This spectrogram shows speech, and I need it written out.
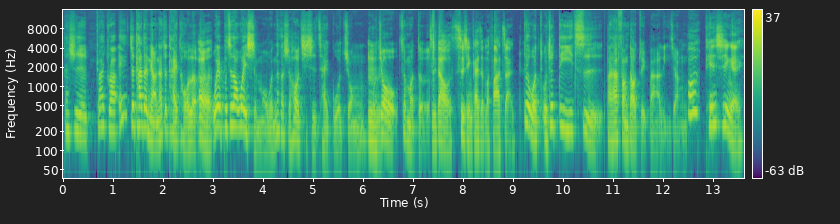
但是抓一抓，哎，就他的鸟鸟就抬头了。嗯，我也不知道为什么，我那个时候其实才国中，嗯，我就这么的知道事情该怎么发展。对我，我就第一次把它放到嘴巴里，这样子哦，天性哎。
